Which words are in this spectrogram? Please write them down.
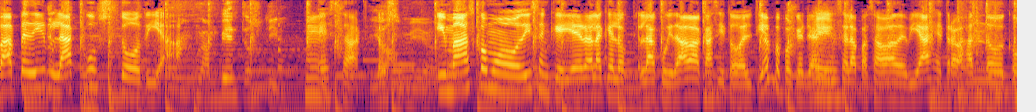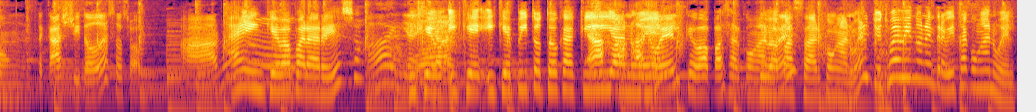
va a pedir la custodia. Un ambiente hostil. Mm. Exacto. Dios mío. Y más como dicen que ella era la que lo- la cuidaba casi todo el tiempo, porque Jailin Sí. se la pasaba de viaje trabajando con Tekashi y todo eso. so, Ay, ¿en qué va a parar eso? Ay, ¿Y, ay, qué, ay. y, qué, ¿Y qué pito toca aquí Ajá, Anuel? ¿Qué va a pasar con ¿Qué va Anuel? a pasar con Anuel? Yo estuve viendo una entrevista con Anuel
